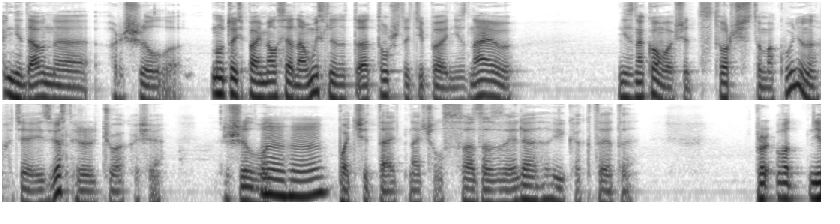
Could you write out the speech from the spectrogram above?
Недавно решил... Ну, то есть поймался на мысли о том, что, типа, не знаю, не знаком вообще с творчеством Акунина, хотя известный же чувак вообще. Решил вот угу. почитать, начал с Азазеля и как-то это... Вот не,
